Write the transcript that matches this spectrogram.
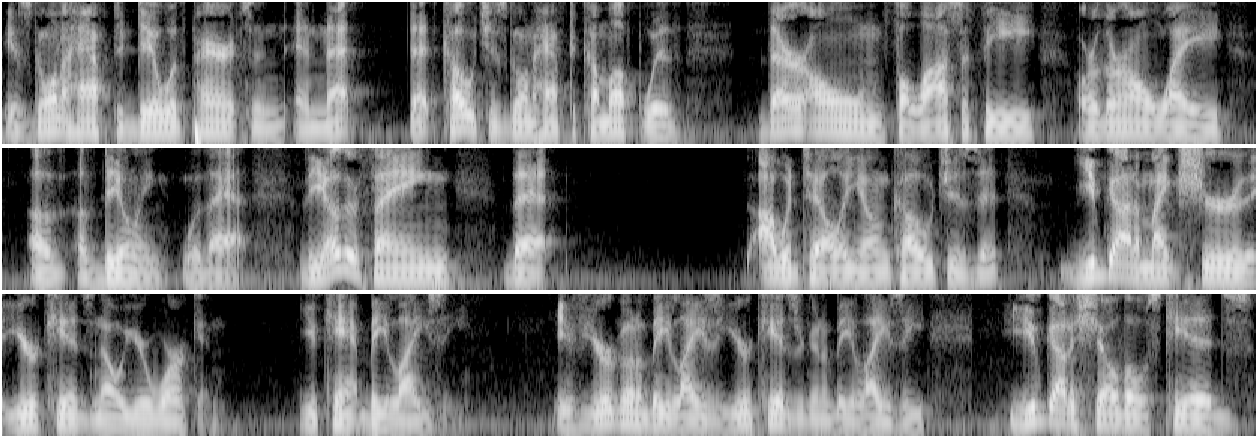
is going to have to deal with parents, and and that that coach is going to have to come up with their own philosophy or their own way of, of dealing with that. The other thing that I would tell a young coach is that you've got to make sure that your kids know you're working. You can't be lazy. If you're going to be lazy, your kids are going to be lazy. You've got to show those kids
